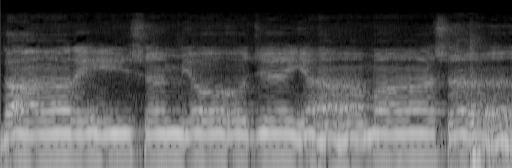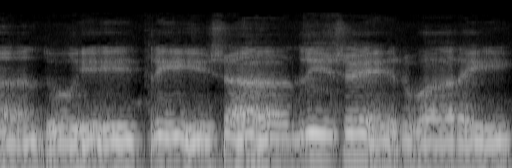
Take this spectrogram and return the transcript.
दारे संयोजयामास दुहित्रीसदृशैर्वरै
